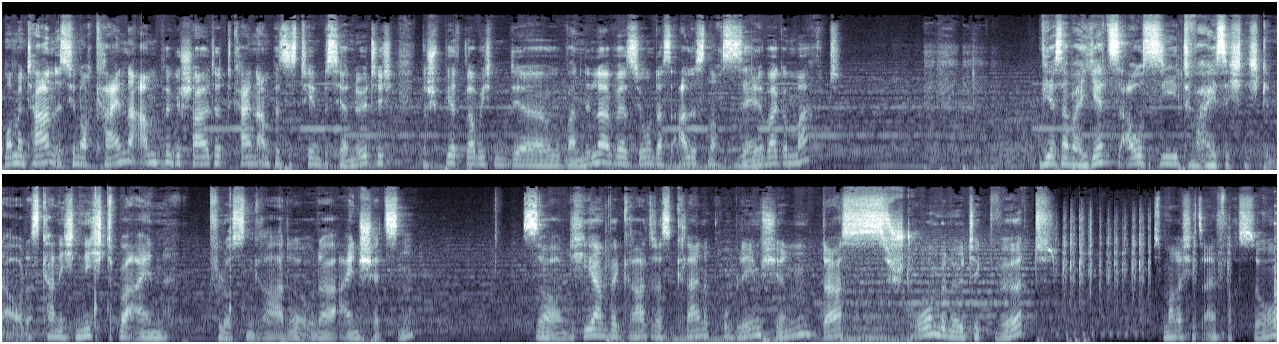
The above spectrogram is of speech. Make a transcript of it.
Momentan ist hier noch keine Ampel geschaltet, kein Ampelsystem bisher nötig. Das Spiel hat, glaube ich, in der Vanilla-Version das alles noch selber gemacht. Wie es aber jetzt aussieht, weiß ich nicht genau. Das kann ich nicht beeinflussen gerade oder einschätzen. So, und hier haben wir gerade das kleine Problemchen, dass Strom benötigt wird. Mache ich jetzt einfach so.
